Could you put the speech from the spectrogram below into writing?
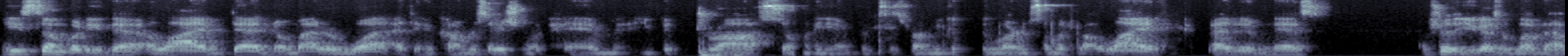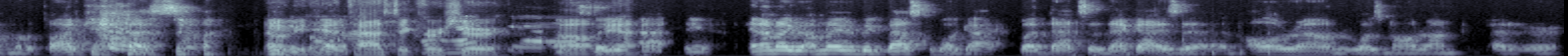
he's somebody that alive, dead, no matter what. I think a conversation with him, you could draw so many inferences from. You could learn so much about life, competitiveness. I'm sure that you guys would love to have him on the podcast. that would be fantastic for oh, sure. Oh so, man. Yeah, think, and I'm not, I'm not even a big basketball guy, but that's a, that guy's a, an all around or was an all around competitor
